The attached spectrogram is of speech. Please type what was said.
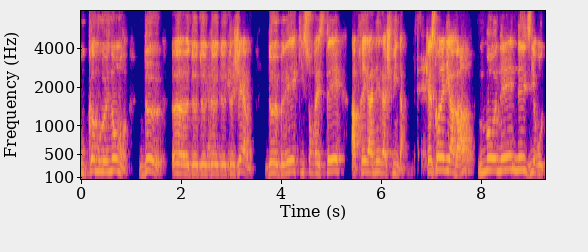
ou comme le nombre de, euh, de, de, de, de, gerbes de blé qui sont restés après l'année la Qu'est-ce qu'on a dit là-bas? Monnaie Nézirut.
